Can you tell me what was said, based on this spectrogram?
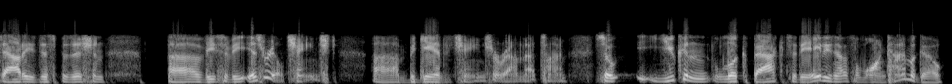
Saudis' disposition vis-a-vis Israel changed. Uh, began to change around that time. So you can look back to the 80s, now that's a long time ago,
